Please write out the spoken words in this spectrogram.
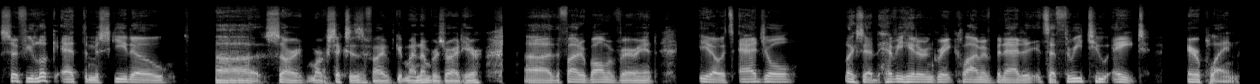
so if you look at the Mosquito, uh, sorry, Mark sixes, if I get my numbers right here, uh, the fighter bomber variant, you know, it's agile. Like I said, heavy hitter and great climb have been added. It's a three two eight airplane.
